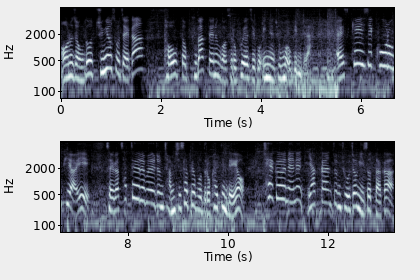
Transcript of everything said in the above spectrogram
어느 정도 중요 소재가 더욱더 부각되는 것으로 보여지고 있는 종목입니다. SKC 코오롱 PI 제가 차트 흐름을 좀 잠시 살펴보도록 할 텐데요. 최근에는 약간 좀 조정이 있었다가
